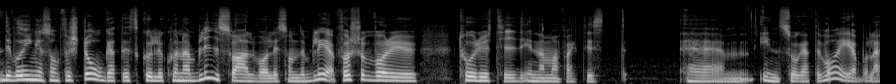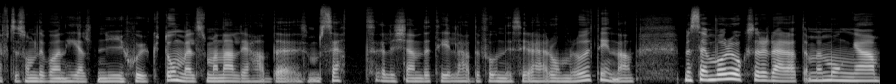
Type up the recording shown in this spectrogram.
det var ingen som förstod att det skulle kunna bli så allvarligt som det blev. Först så var det ju, tog det ju tid innan man faktiskt eh, insåg att det var ebola eftersom det var en helt ny sjukdom eller som man aldrig hade liksom, sett eller kände till hade funnits i det här området innan. Men sen var det också det där att men många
